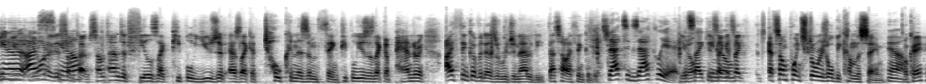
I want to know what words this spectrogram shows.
you you, know, you, us, know what it is you know? sometimes. Sometimes it feels like people use it as like a tokenism thing. People use it as like a pandering. I think of it as originality. That's how I think of it. That's exactly it. You it's like you it's know, like it's like at some point stories all become the same. Yeah. Okay.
